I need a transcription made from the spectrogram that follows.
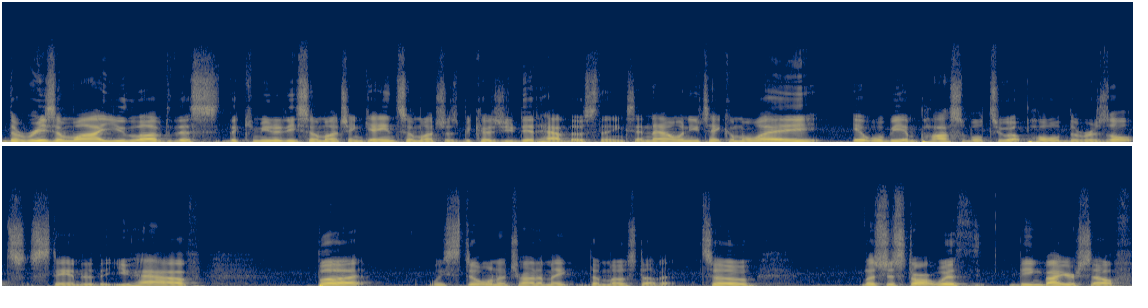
the reason why you loved this the community so much and gained so much was because you did have those things. And now when you take them away, it will be impossible to uphold the results standard that you have. But we still want to try to make the most of it. So let's just start with being by yourself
